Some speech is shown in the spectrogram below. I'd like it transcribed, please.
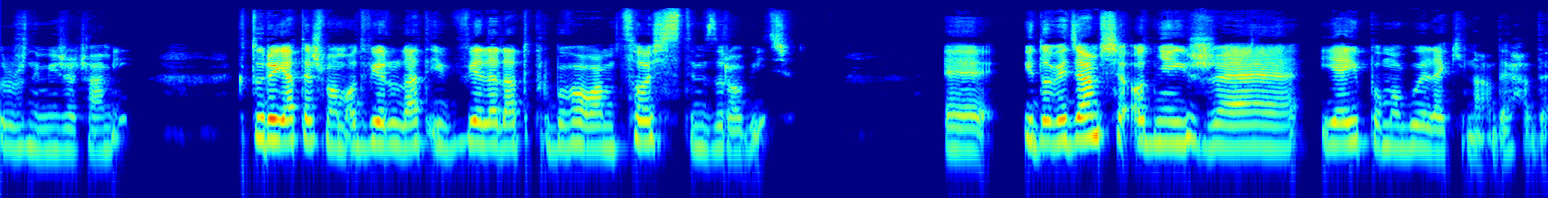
różnymi rzeczami, który ja też mam od wielu lat i wiele lat próbowałam coś z tym zrobić. E, I dowiedziałam się od niej, że jej pomogły leki na ADHD.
